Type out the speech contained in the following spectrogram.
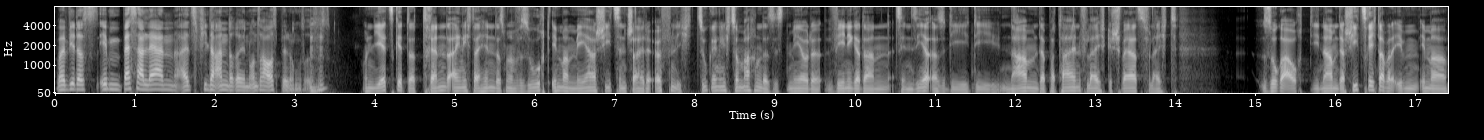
weil wir das eben besser lernen als viele andere in unserer Ausbildung. So Mhm. Und jetzt geht der Trend eigentlich dahin, dass man versucht, immer mehr Schiedsentscheide öffentlich zugänglich zu machen. Das ist mehr oder weniger dann zensiert, also die, die Namen der Parteien vielleicht geschwärzt, vielleicht sogar auch die Namen der Schiedsrichter, aber eben immer,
